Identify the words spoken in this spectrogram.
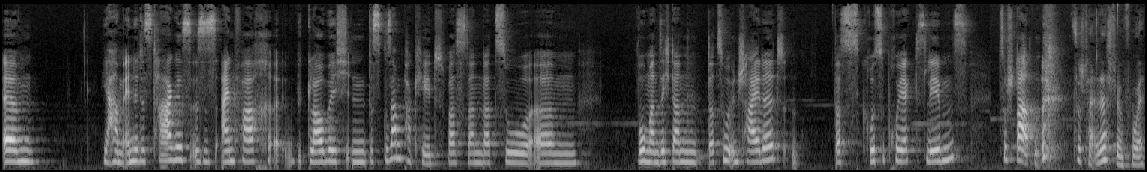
Ähm, ja, am Ende des Tages ist es einfach, äh, glaube ich, das Gesamtpaket, was dann dazu, ähm, wo man sich dann dazu entscheidet, das größte Projekt des Lebens zu starten. Zu starten, das stimmt wohl.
